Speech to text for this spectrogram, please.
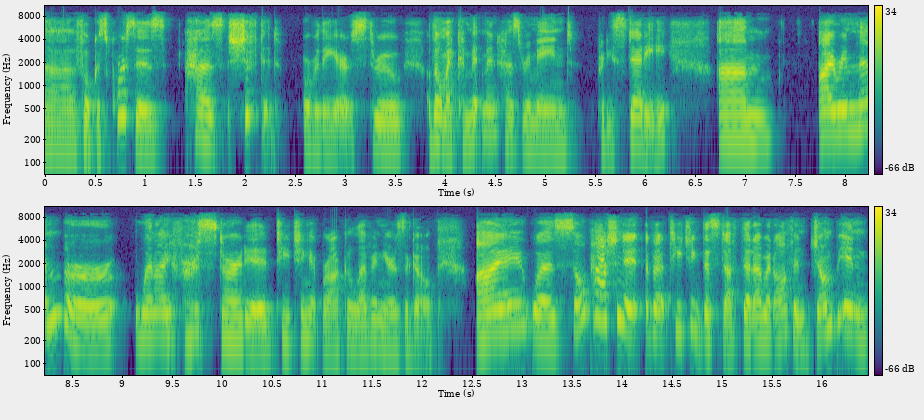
uh, focused courses has shifted over the years through, although my commitment has remained pretty steady, um, I remember when I first started teaching at Brock 11 years ago, I was so passionate about teaching this stuff that I would often jump in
